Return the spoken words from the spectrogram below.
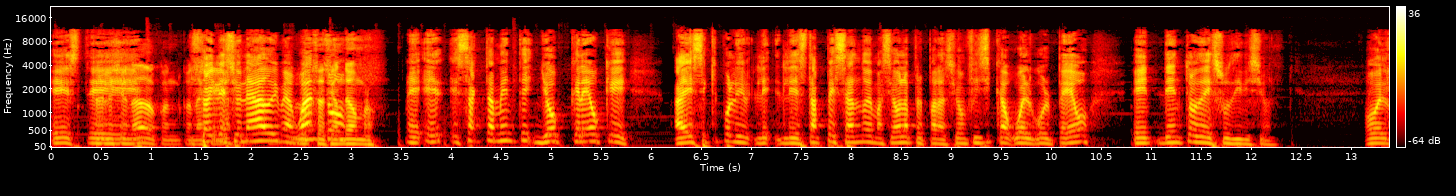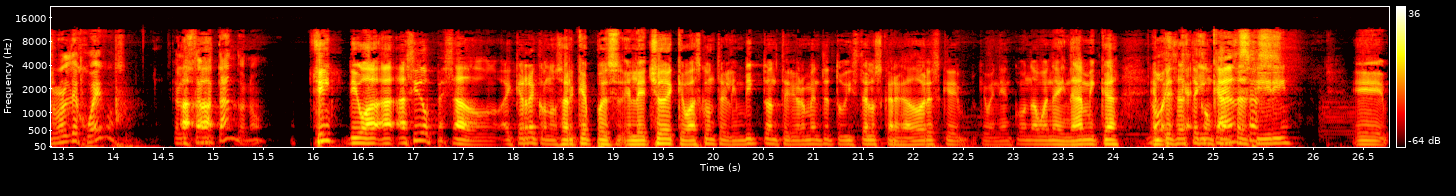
Este, Estoy lesionado con, con estoy aquella lesionado y me aguanto. luxación de hombro. Eh, eh, exactamente, yo creo que a ese equipo le, le- le está pesando demasiado la preparación física o el golpeo eh, dentro de su división. O el rol de juegos, que lo está Ah, ah. matando, ¿no? Sí, digo, ha, ha sido pesado. Hay que reconocer que pues el hecho de que vas contra el invicto, anteriormente tuviste a los cargadores que, que venían con una buena dinámica, No, empezaste y Ca- y con Kansas, Kansas. City, eh,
